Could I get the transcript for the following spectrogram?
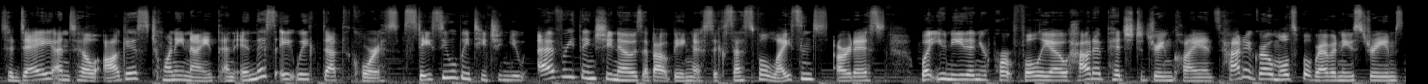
today until August 29th. And in this eight week depth course, Stacie will be teaching you everything she knows about being a successful licensed artist, what you need in your portfolio, how to pitch to dream clients, how to grow multiple revenue streams,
